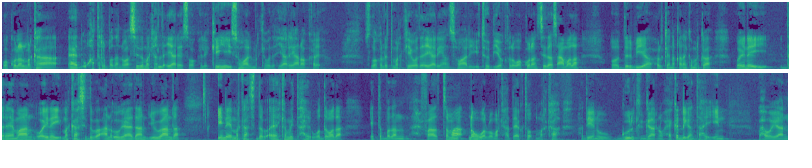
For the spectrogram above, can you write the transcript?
waa kulan markaa aad u khatar badan. Waa sida markaad la ciyaarayso oo kale Kenya iyo Soomaaliya markay wada ciyaarayaan oo kale. Sidoo kale markay wada ciyaarayaan Soomaaliya iyo oo kale. Waa kulan sidaas camal ah oo derbiya xulkeena qaranka. Marka waa inay dareemaan waa inay markaasi dabcan ogaadaan Uganda. Inay markaasi dab ay ka tahay waddamada inta badan xifaadsama dhan walba markaad eegto marka haddii aynu guul ka gaarno waxay ka dhigan tahay in waxa weeyaan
